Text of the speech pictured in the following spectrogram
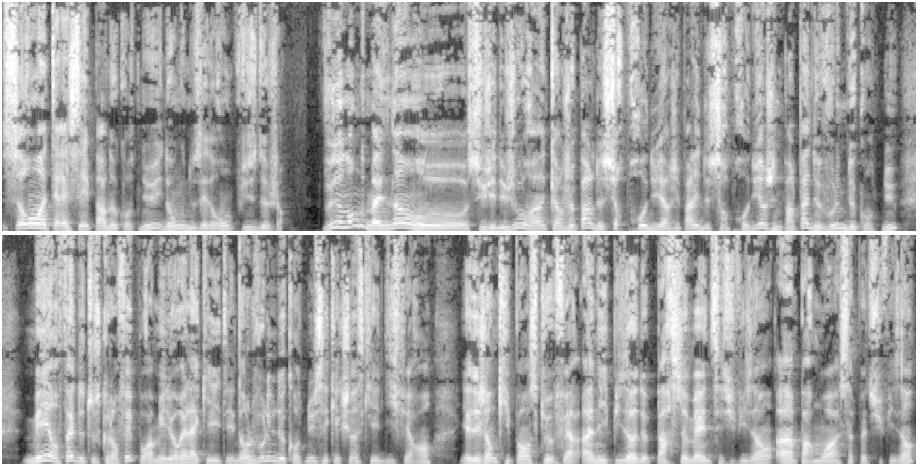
seront intéressés par nos contenus, et donc nous aiderons plus de gens. Venons donc maintenant au sujet du jour. Hein. Quand je parle de surproduire, j'ai parlé de surproduire, je ne parle pas de volume de contenu, mais en fait de tout ce que l'on fait pour améliorer la qualité. Dans le volume de contenu, c'est quelque chose qui est différent. Il y a des gens qui pensent que faire un épisode par semaine, c'est suffisant, un par mois, ça peut être suffisant.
